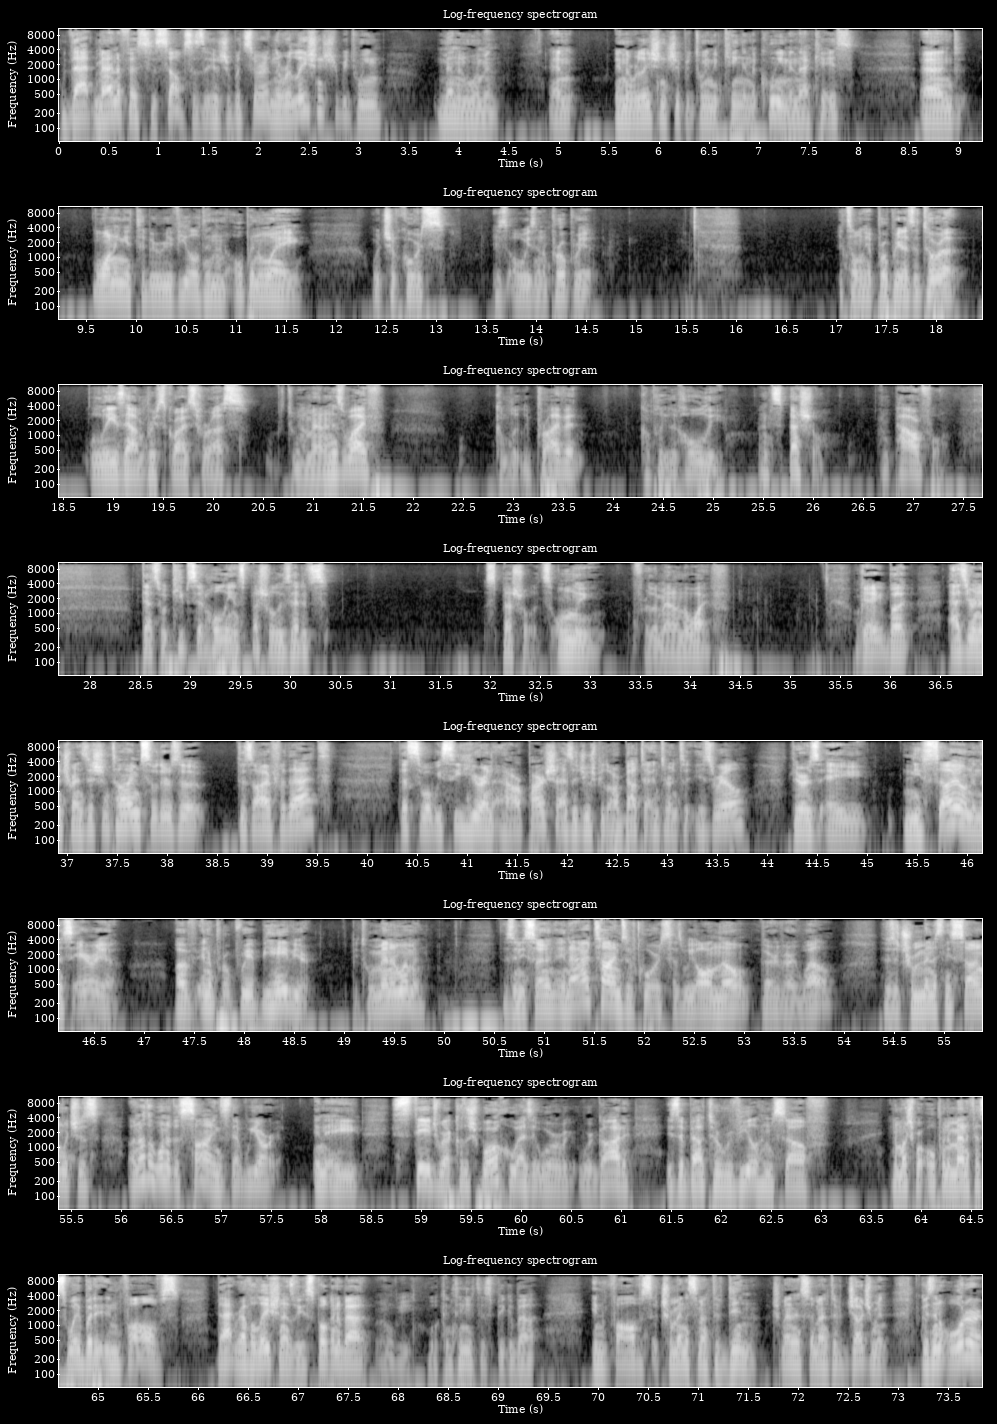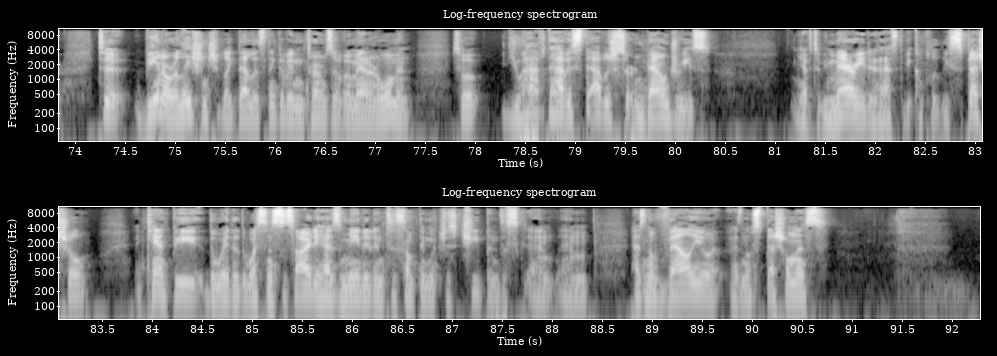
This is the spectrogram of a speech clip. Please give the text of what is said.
that manifests itself, says the Ishbitzer, in the relationship between men and women. And in the relationship between the king and the queen in that case. And wanting it to be revealed in an open way, which of course is always inappropriate it's only appropriate as the Torah lays out and prescribes for us between a man and his wife, completely private, completely holy and special and powerful. That's what keeps it holy and special is that it's special. It's only for the man and the wife. Okay, but as you're in a transition time, so there's a desire for that. That's what we see here in our parsha as the Jewish people are about to enter into Israel. There's a nisayon in this area of inappropriate behavior between men and women. There's a nisayon in our times, of course, as we all know very, very well. There's a tremendous nisayon, which is another one of the signs that we are in a stage where Kadosh Baruch Hu, as it were, where God is about to reveal Himself in a much more open and manifest way, but it involves that revelation, as we've spoken about, and we will continue to speak about, involves a tremendous amount of din, tremendous amount of judgment. Because in order to be in a relationship like that, let's think of it in terms of a man and a woman. So you have to have established certain boundaries. You have to be married. It has to be completely special. It can't be the way that the Western society has made it into something which is cheap and, and, and has no value, has no specialness.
